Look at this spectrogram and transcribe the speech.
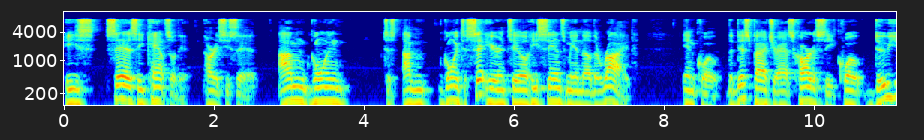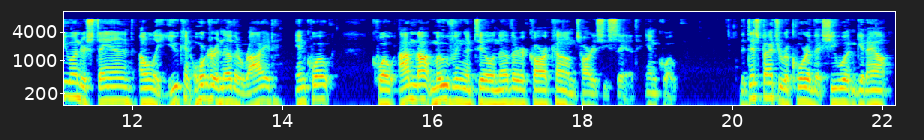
He says he canceled it. Hardesty said, I'm going to I'm going to sit here until he sends me another ride. End quote. The dispatcher asked Hardesty, quote, Do you understand only you can order another ride? End quote. Quote, I'm not moving until another car comes, Hardesty said. End quote. The dispatcher recorded that she wouldn't get out,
